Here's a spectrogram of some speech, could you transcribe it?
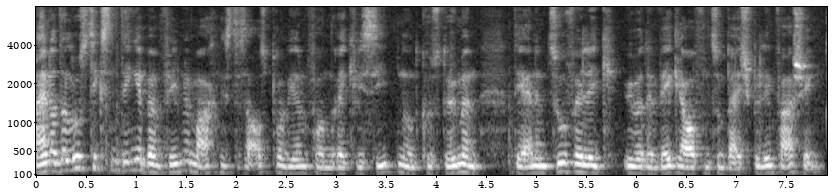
Einer der lustigsten Dinge beim Filmemachen ist das Ausprobieren von Requisiten und Kostümen, die einem zufällig über den Weg laufen, zum Beispiel im Fasching.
